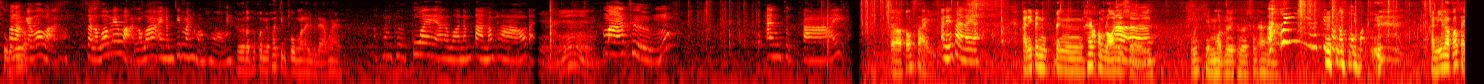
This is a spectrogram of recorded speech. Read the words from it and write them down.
ชูสำหไม่รับหแกรอกว่าหวานเหรอแต่เราว่าไม่หวานเราว่าไอ้น้ำจิ้มมันหอมเธอเราเป็นคนไม่ค่อยกินปรุงอะไรอยู่แล้วไงๆมันคือกล้วยอะไรวะน้ำตาลมะพร้าวแต่ อืมมาถึง อันจุดท้าย แต่เราต้องใส่ อันนี้ใส่อะไรอะ อันนี้เป็นเป็นให้ความร้อนเฉยเออๆ อุ๊ยเห็นหมดเลยเธอฉันอ่านกินสกปรกอะอันนี้เราก็ใส่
